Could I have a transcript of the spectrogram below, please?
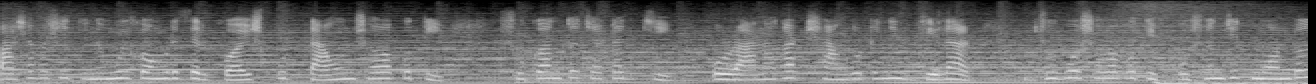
পাশাপাশি তৃণমূল কংগ্রেসের গয়েশপুর টাউন সভাপতি সুকান্ত চ্যাটার্জি ও রানাঘাট সাংগঠনিক জেলার যুব সভাপতি প্রসঞ্জিৎ মণ্ডল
